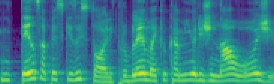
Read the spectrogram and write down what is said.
intensa pesquisa histórica. O problema é que o caminho original hoje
